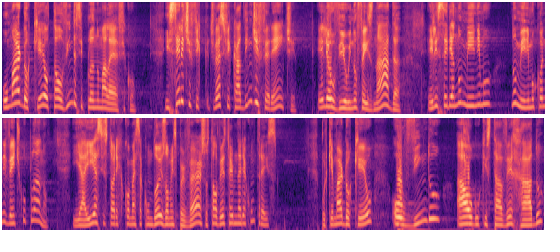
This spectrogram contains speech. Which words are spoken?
O Mardoqueu está ouvindo esse plano maléfico. E se ele tivesse ficado indiferente, ele ouviu e não fez nada, ele seria no mínimo, no mínimo conivente com o plano. E aí essa história que começa com dois homens perversos, talvez terminaria com três. Porque Mardoqueu, ouvindo algo que estava errado,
